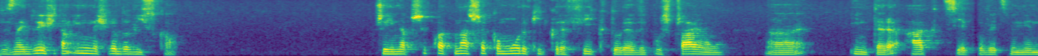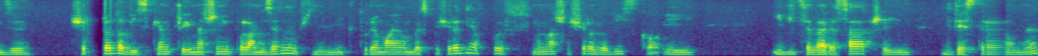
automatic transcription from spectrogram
znajduje się tam inne środowisko. Czyli na przykład nasze komórki krwi, które wypuszczają e, interakcje powiedzmy między środowiskiem, czyli naszymi polami zewnętrznymi, które mają bezpośrednio wpływ na nasze środowisko i, i vice versa, czyli dwie strony.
